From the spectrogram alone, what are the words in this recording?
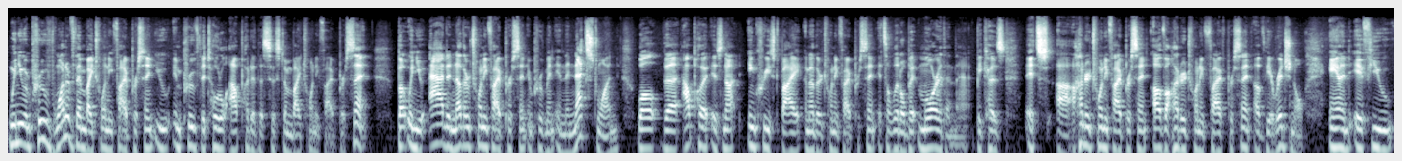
when you improve one of them by 25%, you improve the total output of the system by 25%. But when you add another 25% improvement in the next one, well, the output is not increased by another 25%. It's a little bit more than that because it's uh, 125% of 125% of the original. And if you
